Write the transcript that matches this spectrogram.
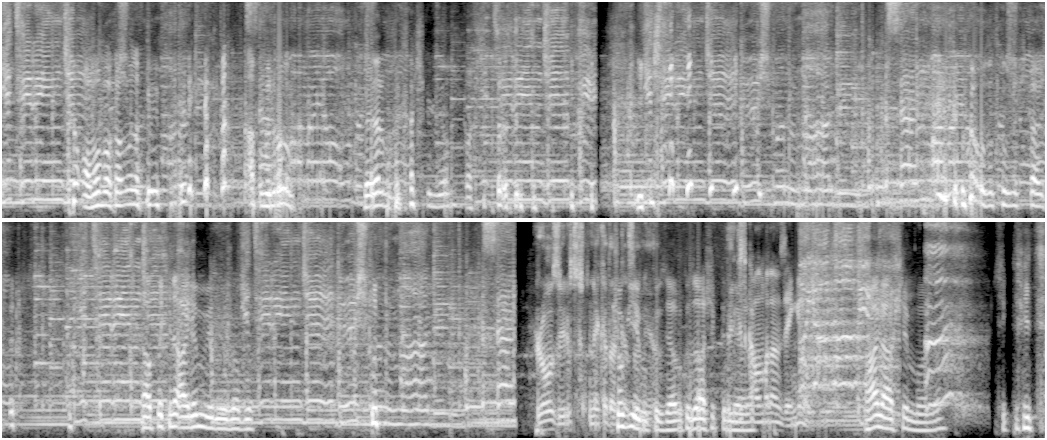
Yeterince Ama bak amına koyayım. Aklın oğlum. Beyler bu kaç milyon parası. İki. Sen bana unutulmuş karşı. yeterince Alttakine ayrı mı veriyoruz abla? yeterince. Sen Rosius ne kadar Çok iyi bu kız ya. Bu kıza aşıktım bir Kız ara. kalmadan zengin ol. Hala aşığım bu arada. Siktir git.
